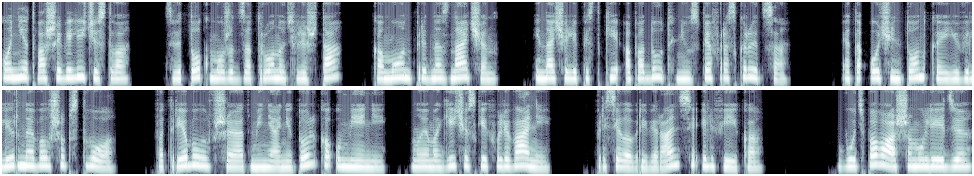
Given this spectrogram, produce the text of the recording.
«О нет, Ваше Величество! Цветок может затронуть лишь та, кому он предназначен, иначе лепестки опадут, не успев раскрыться. Это очень тонкое ювелирное волшебство, потребовавшее от меня не только умений, но и магических вливаний, присела в реверансе эльфийка. «Будь по-вашему, леди»,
